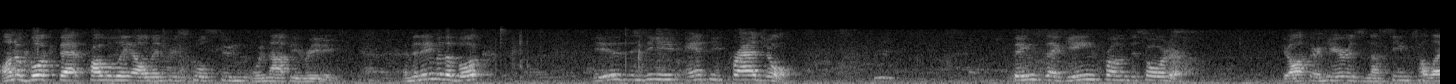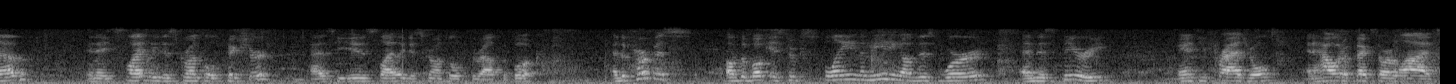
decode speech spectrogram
on a book that probably an elementary school student would not be reading. And the name of the book is indeed Anti-Fragile. Things that gain from disorder. The author here is Nassim Taleb in a slightly disgruntled picture, as he is slightly disgruntled throughout the book. And the purpose of the book is to explain the meaning of this word and this theory, anti-fragile, and how it affects our lives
